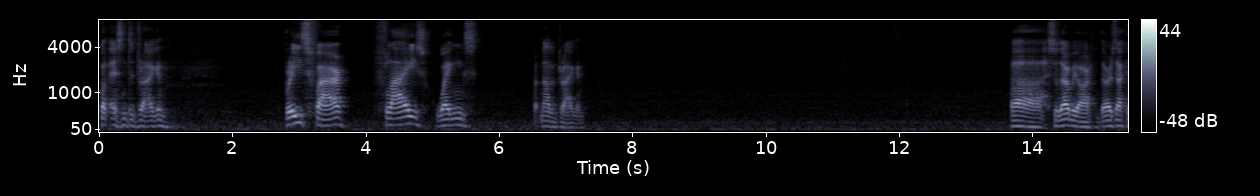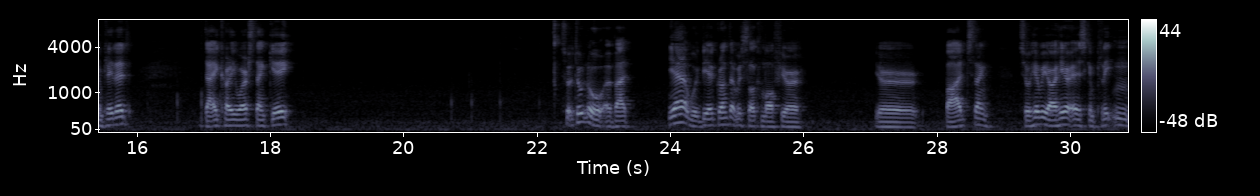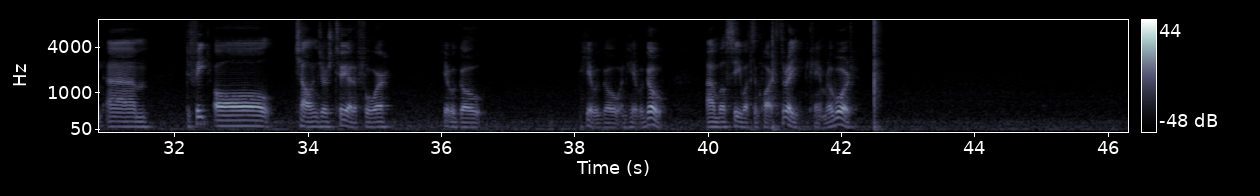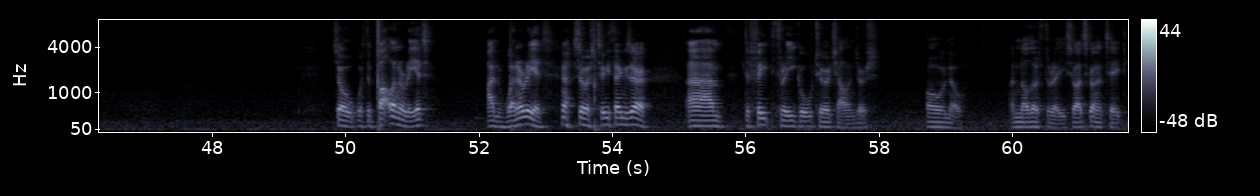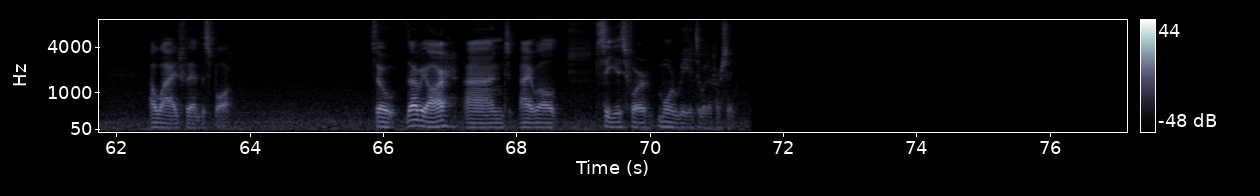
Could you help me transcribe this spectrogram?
but isn't a dragon. Breathes fire, flies, wings, but not a dragon. Ah, so there we are. There's that completed. Die currywurst, thank you. So I don't know about yeah, it would be a grunt that would still come off your your badge thing. So here we are. Here is completing um, defeat all challengers two out of four. Here we go. Here we go, and here we go. And we'll see what's in part three. Claim reward. So with the battle in a raid and win a raid, so there's two things there. Um, defeat three Gold Tour challengers. Oh no, another three. So that's going to take a while for them to spawn. So there we are, and I will see you for more raids or whatever soon.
